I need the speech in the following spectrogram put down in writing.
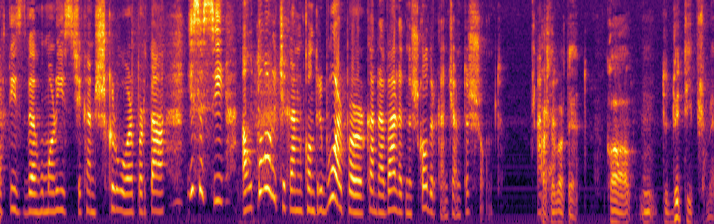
artistëve humoristë që kanë shkruar për ta gjithsesi autorët që kanë kontribuar për karnavalet në Shkodër kanë qenë të shumtë është e vërtetë ka të dy tipshme,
